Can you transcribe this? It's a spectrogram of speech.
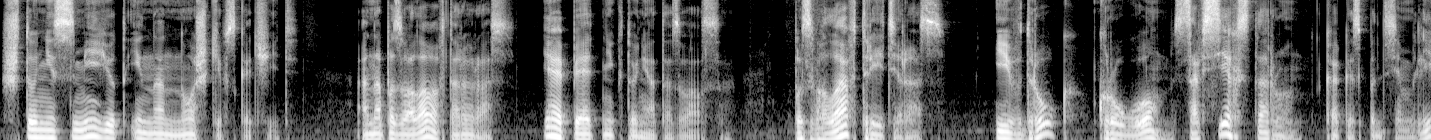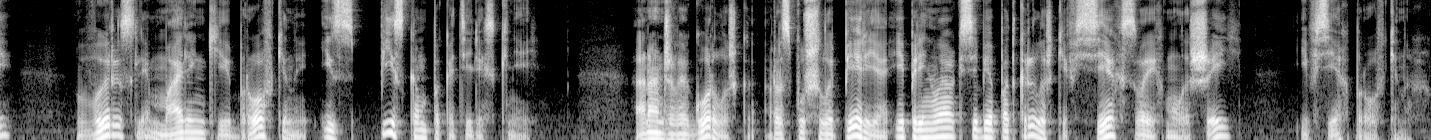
что не смеют и на ножки вскочить». Она позвала во второй раз, и опять никто не отозвался. Позвала в третий раз, и вдруг кругом, со всех сторон, как из-под земли, выросли маленькие Бровкины и списком покатились к ней. Оранжевое горлышко распушило перья и приняла к себе под крылышки всех своих малышей и всех Бровкиных.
